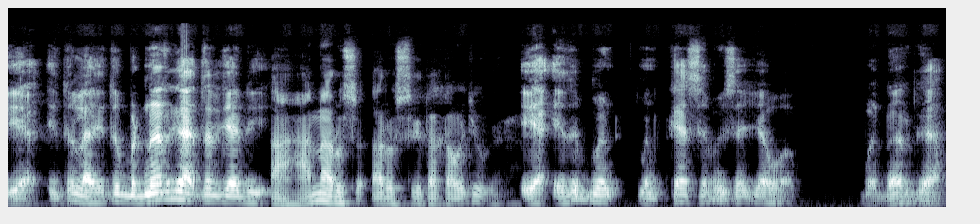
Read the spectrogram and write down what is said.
Ya itulah itu benar nggak terjadi? Ah, kan harus harus kita tahu juga. Ya itu men Menkes bisa jawab. Benar nggak?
